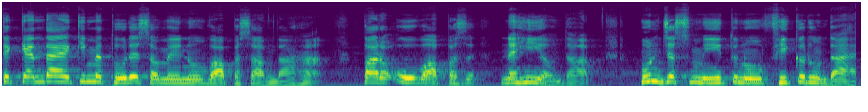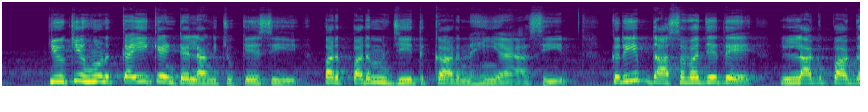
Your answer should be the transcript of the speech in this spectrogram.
ਤੇ ਕਹਿੰਦਾ ਹੈ ਕਿ ਮੈਂ ਥੋੜੇ ਸਮੇਂ ਨੂੰ ਵਾਪਸ ਆਉਂਦਾ ਹਾਂ, ਪਰ ਉਹ ਵਾਪਸ ਨਹੀਂ ਆਉਂਦਾ। ਹੁਣ ਜਸਮੀਤ ਨੂੰ ਫਿਕਰ ਹੁੰਦਾ ਹੈ ਕਿਉਂਕਿ ਹੁਣ ਕਈ ਘੰਟੇ ਲੰਘ ਚੁੱਕੇ ਸੀ, ਪਰ ਪਰਮਜੀਤ ਘਰ ਨਹੀਂ ਆਇਆ ਸੀ। ਕਰੀਬ 10 ਵਜੇ ਦੇ ਲਗਭਗ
